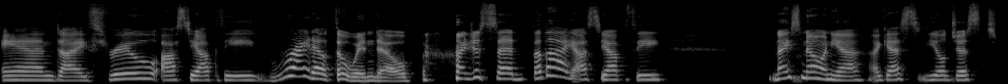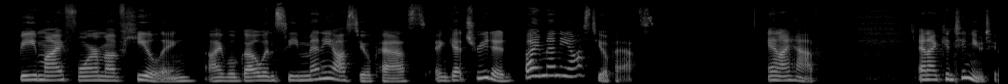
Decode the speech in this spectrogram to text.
And I threw osteopathy right out the window. I just said, bye bye, osteopathy. Nice knowing you. I guess you'll just be my form of healing. I will go and see many osteopaths and get treated by many osteopaths. And I have. And I continue to.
